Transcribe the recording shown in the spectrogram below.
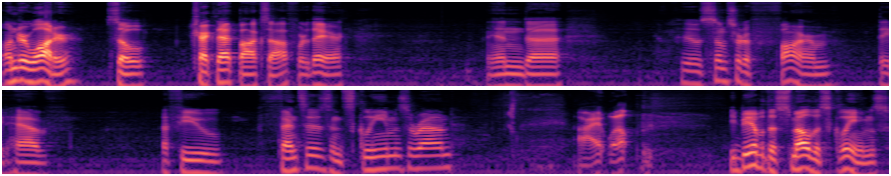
underwater. So check that box off. We're there. And uh, if it was some sort of farm, they'd have a few fences and scleams around. All right, well, You'd be able to smell the scleams.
